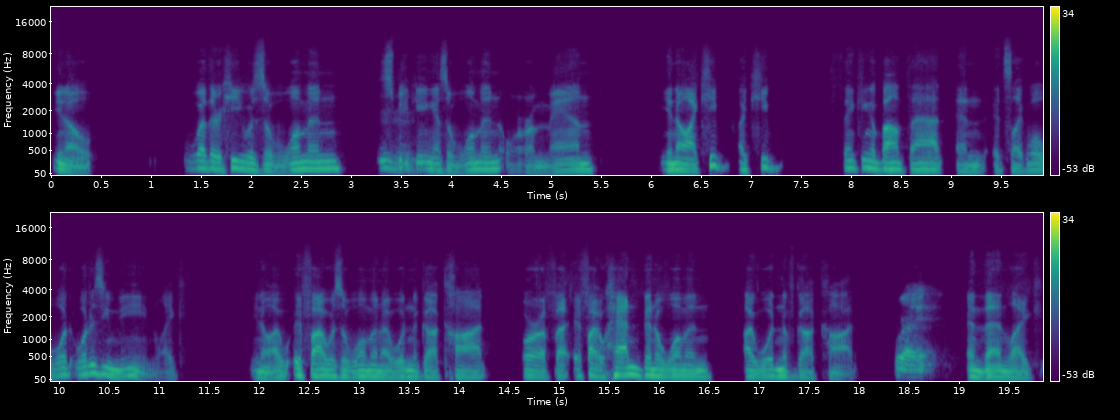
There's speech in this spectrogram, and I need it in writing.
you know, whether he was a woman Mhm. speaking as a woman or a man, you know, I keep I keep thinking about that, and it's like, well, what what does he mean? Like, you know, I, if I was a woman, I wouldn't have got caught, or if I, if I hadn't been a woman, I wouldn't have got caught. Right. And then like,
